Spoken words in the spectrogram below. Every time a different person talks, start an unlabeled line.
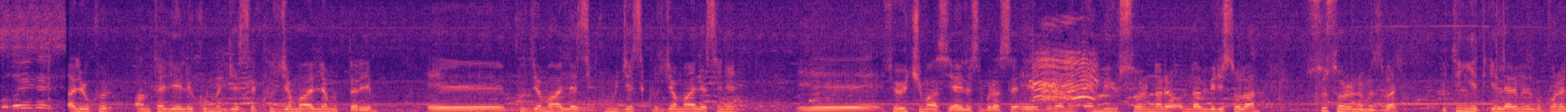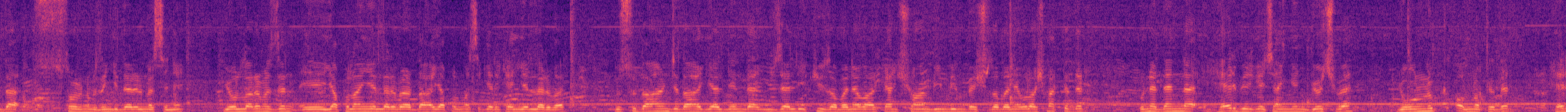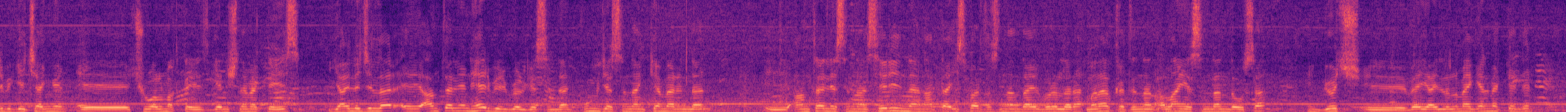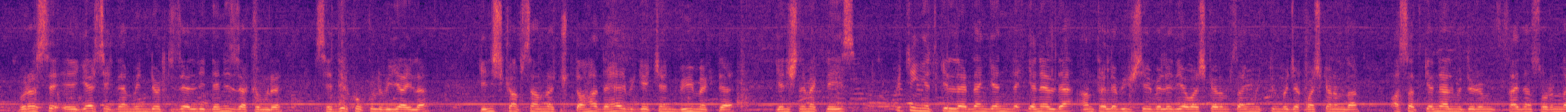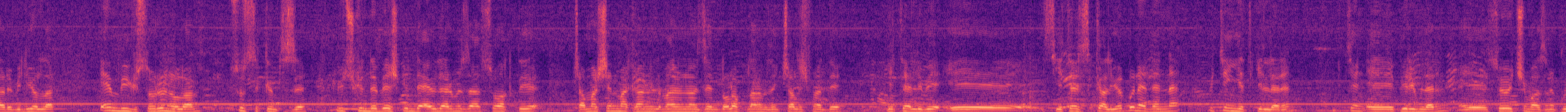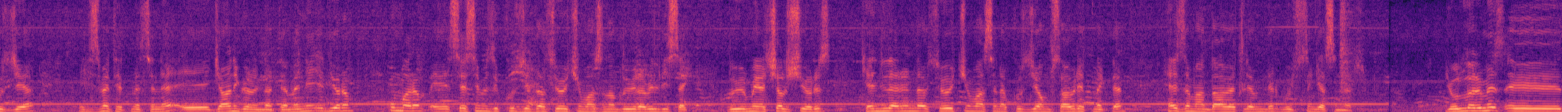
Kolay ederiz.
Ali Okur, Antalya ili Kumlucası Kuzca Mahalle muhtarıyım. Ee, Kuzca Mahallesi, Kumlucası Kuzca Mahallesi'nin ee, Söğüt Çiması yaylası burası. Ee, buranın en büyük sorunları ondan birisi olan su sorunumuz var. Bütün yetkililerimiz bu konuda sorunumuzun giderilmesini, yollarımızın ee, yapılan yerleri var, daha yapılması gereken yerler var. Bu su daha önce daha geldiğinde 150-200 abone varken şu an 1000-1500 aboneye ulaşmaktadır. Bu nedenle her bir geçen gün göç ve yoğunluk olmaktadır. Her bir geçen gün e, çuvalmaktayız, genişlemekteyiz. Yaylacılar e, Antalya'nın her bir bölgesinden, Kumluca'sından, Kemer'inden, e, Antalya'sından, Seri'nden hatta İsparta'sından dahil buralara Manavgat'ından, Alanya'sından da olsa göç e, ve yaylalamaya gelmektedir. Burası e, gerçekten 1450 deniz rakımlı, sedir kokulu bir yayla. Geniş kapsamlı daha da her bir geçen büyümekte, genişlemekteyiz. Bütün yetkililerden gen- genelde Antalya Büyükşehir Belediye Başkanım Sayın Mühtüm Böcek Başkanım'dan Asat Genel Müdürüm sayeden sorunları biliyorlar. En büyük sorun olan su sıkıntısı. Üç günde beş günde evlerimize su aktığı, çamaşır makinelerimizin, dolaplarımızın çalışmadığı yeterli bir e, yetersiz kalıyor. Bu nedenle bütün yetkililerin, bütün e, birimlerin e, Söğüt Çımazı'nı Kuzca'ya e, hizmet etmesini e, cani gönülden temenni ediyorum. Umarım e, sesimizi Kuzca'dan Söğüt Çımazı'na duyurabildiysek, duyurmaya çalışıyoruz. Kendilerinde Söğüt Çımazı'na Kuzca'ya misafir etmekten her zaman davetlerimdir. Buyursun gelsinler. Yollarımız e,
